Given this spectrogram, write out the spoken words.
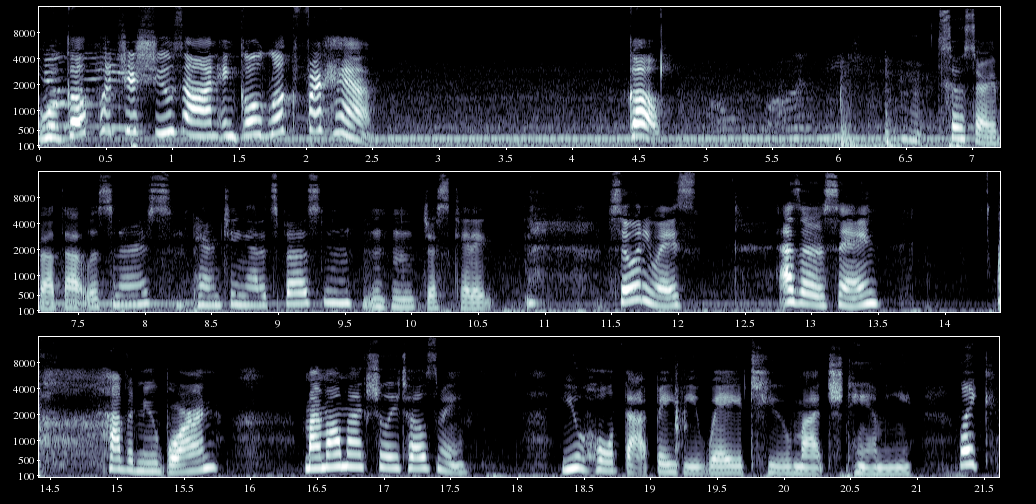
Well, go put your shoes on and go look for him. Go. So sorry about that, listeners. Parenting at its best? Mm-hmm, just kidding. So, anyways, as I was saying, have a newborn. My mom actually tells me, You hold that baby way too much, Tammy. Like,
